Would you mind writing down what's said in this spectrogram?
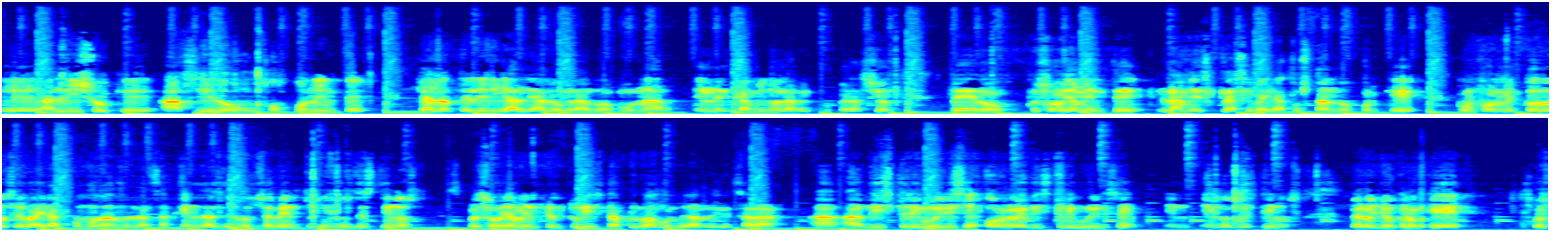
eh, al leisure, que ha sido un componente que a la hotelería le ha logrado abonar en el camino a la recuperación. Pero, pues obviamente la mezcla se va a ir ajustando porque conforme todo se va a ir acomodando en las agendas en los eventos y en los destinos, pues obviamente el turista pues va a volver a regresar a, a, distribuirse o redistribuirse en, en los destinos. Pero yo creo que pues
